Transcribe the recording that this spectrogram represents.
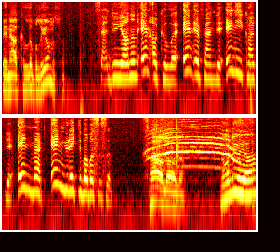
beni akıllı buluyor musun? Sen dünyanın en akıllı, en efendi, en iyi kalpli, en mert, en yürekli babasısın. Sağ ol oğlum. Ne oluyor ya?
